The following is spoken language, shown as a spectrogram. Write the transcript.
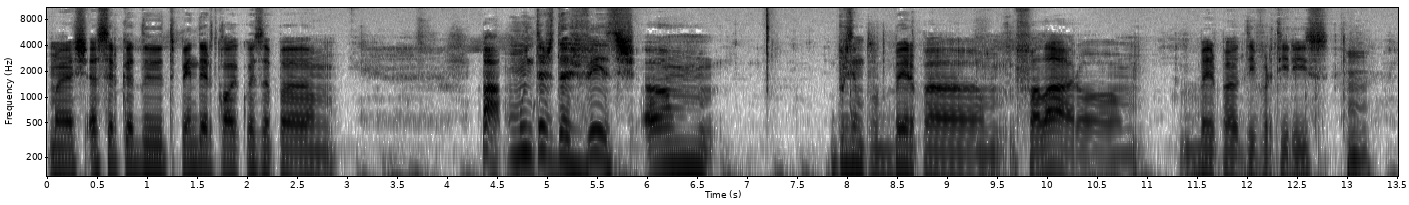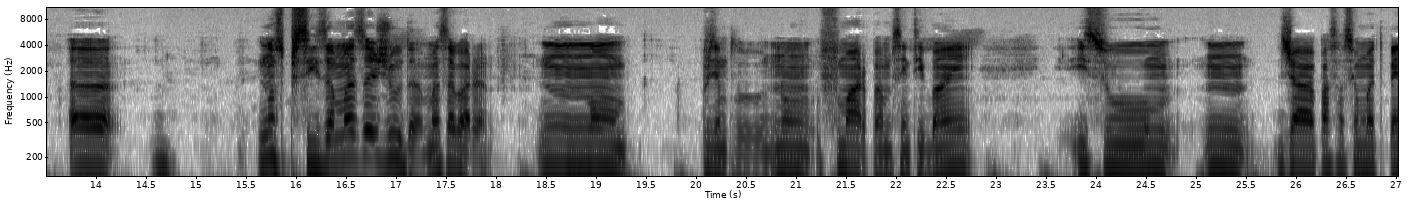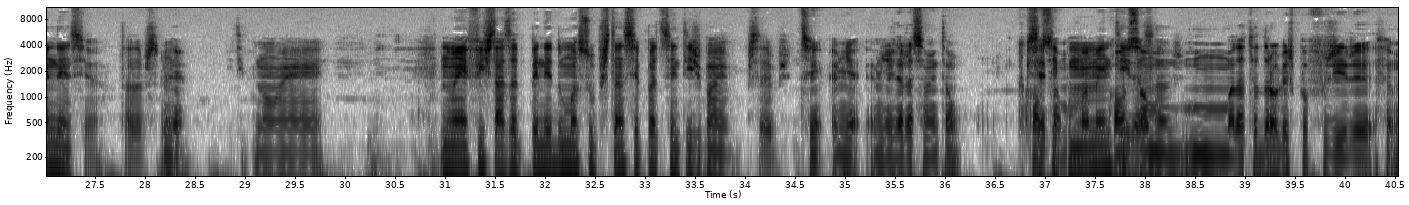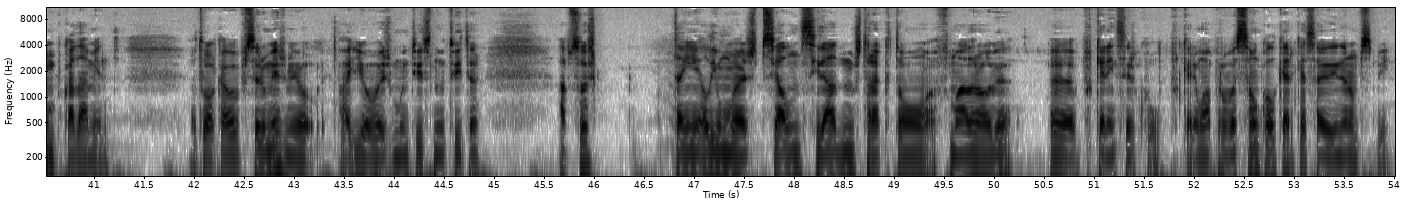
mas acerca de depender de qualquer coisa para. Pá, muitas das vezes, hum, por exemplo, beber para hum, falar ou hum, beber para divertir isso, Hum. Uh, não se precisa, mas ajuda. Mas agora, não, por exemplo, não fumar para me sentir bem, isso hum, já passa a ser uma dependência. Estás a perceber? Yeah. Tipo, não é. não é fixe estás a depender de uma substância para te sentires bem, percebes? Sim, a minha, a minha geração então. que Isso é tipo uma mentira, consome sabes? uma data de drogas para fugir eh, um bocado à mente. A tua acaba por ser o mesmo e eu, pá, e eu vejo muito isso no Twitter. Há pessoas que têm ali uma especial necessidade de mostrar que estão a fumar droga eh, porque querem ser cool, porque querem uma aprovação qualquer, que essa eu ainda não percebi.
